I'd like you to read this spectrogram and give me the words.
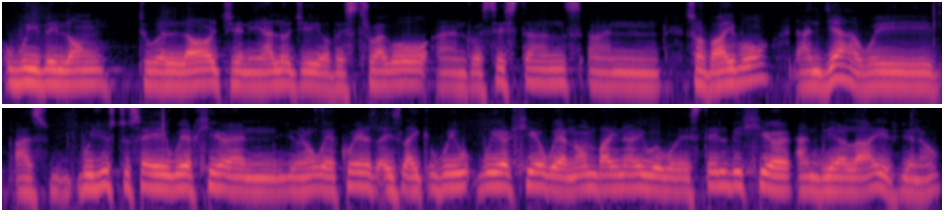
we belong to a large genealogy of struggle and resistance and survival. And yeah, we, as we used to say, we're here and you know we're queer. It's like we, we are here, we are non-binary, we will still be here, and we are alive. You know,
